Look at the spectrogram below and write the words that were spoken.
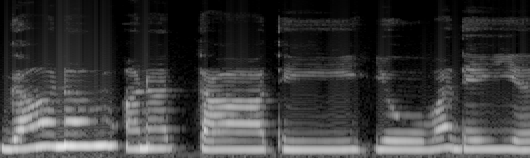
ගානං අනත්තාති යෝ වදෙය්‍ය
